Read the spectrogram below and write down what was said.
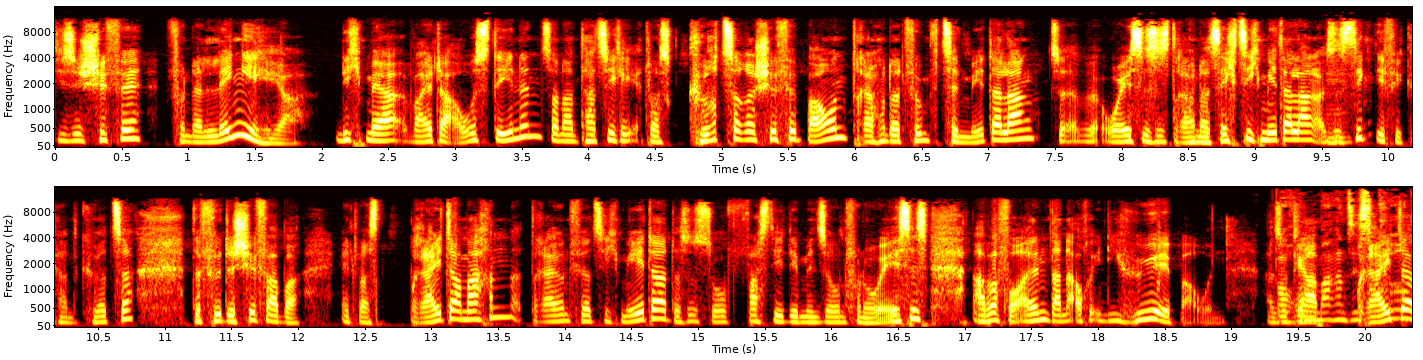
diese Schiffe von der Länge her nicht mehr weiter ausdehnen, sondern tatsächlich etwas kürzere Schiffe bauen, 315 Meter lang. Oasis ist 360 Meter lang, also mhm. signifikant kürzer. Dafür das Schiff aber etwas breiter machen, 43 Meter, das ist so fast die Dimension von Oasis, aber vor allem dann auch in die Höhe bauen. Also Warum klar, machen breiter,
